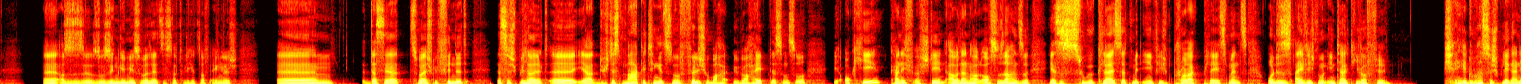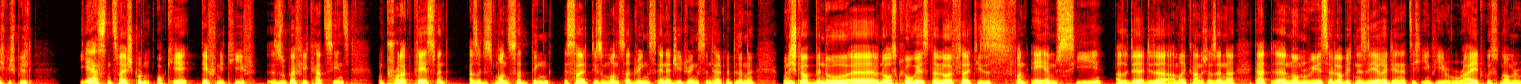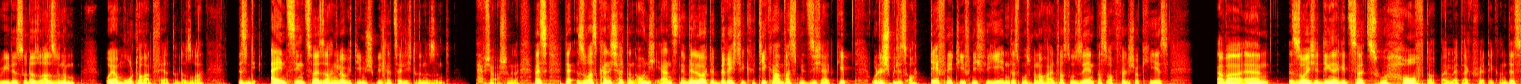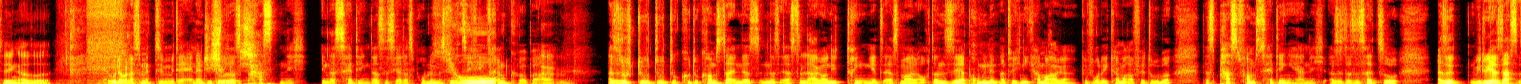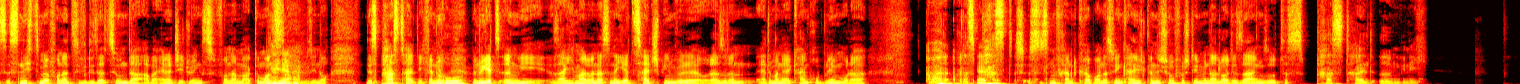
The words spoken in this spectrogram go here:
äh, also so, so, sinngemäß übersetzt, ist natürlich jetzt auf Englisch, ähm, dass er zum Beispiel findet, dass das Spiel halt äh, ja durch das Marketing jetzt nur völlig über, überhyped ist und so. Okay, kann ich verstehen, aber dann halt auch so Sachen so, ja, es ist zugekleistert mit irgendwelchen Product Placements und es ist eigentlich nur ein interaktiver Film. Ich denke, du hast das Spiel ja gar nicht gespielt. Die ersten zwei Stunden, okay, definitiv, super viel Cutscenes und Product Placement also das Monster-Ding ist halt, diese Monster-Drinks, Energy-Drinks sind halt mit drin. Und ich glaube, wenn du, äh, wenn du aufs Klo gehst, dann läuft halt dieses von AMC, also der, dieser amerikanische Sender, da hat äh, Norman Reedus ja, glaube ich, eine Serie, die nennt sich irgendwie Ride with Norman Reedus oder so, also so eine, wo er Motorrad fährt oder so. Das sind die einzigen zwei Sachen, glaube ich, die im Spiel tatsächlich drin sind. Habe ich auch schon gesagt. Weißt du, sowas kann ich halt dann auch nicht ernst nehmen. Wenn Leute berechtigte Kritik haben, was es mit Sicherheit gibt, und das Spiel ist auch definitiv nicht für jeden, das muss man auch einfach so sehen, was auch völlig okay ist. Aber ähm, solche Dinge gibt es halt zuhauf dort bei Metacritic. Und deswegen, also. Ja, gut, aber das mit, mit der Energy-Dose, das passt nicht in das Setting. Das ist ja das Problem. Es fühlt sich wie ein Fremdkörper an. Also du, du, du, du kommst da in das, in das erste Lager und die trinken jetzt erstmal auch dann sehr prominent natürlich in die Kamera oder die Kamera fährt drüber. Das passt vom Setting her nicht. Also das ist halt so, also wie du ja sagst, es ist nichts mehr von der Zivilisation da, aber Energy Drinks von der Marke Monster ja. haben sie noch. Das passt halt nicht. Wenn du, oh. wenn du jetzt irgendwie, sag ich mal, wenn das in der Jetztzeit spielen würde oder so, dann hätte man ja kein Problem oder aber, aber das ja, passt. Es ist ein Fremdkörper und deswegen kann ich, kann ich schon verstehen, wenn da Leute sagen, so, das passt halt irgendwie nicht.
